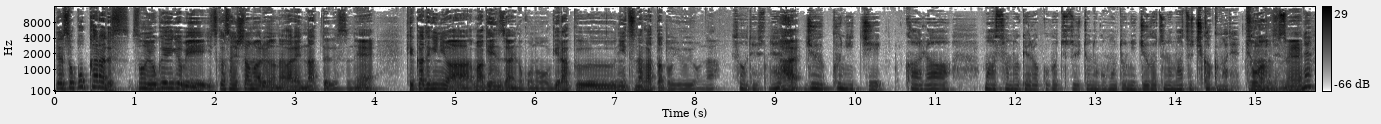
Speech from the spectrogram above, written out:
で、そこからです。その翌営業日、5日線下回るような流れになってですね、結果的には、まあ、現在のこの下落につながったというような。そうですね。はい。19日から、まあその下落が続いたのが本当に10月の末近くまで、ね、そうなんですね。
